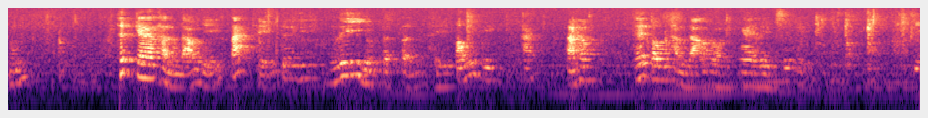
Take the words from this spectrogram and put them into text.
Ừ. thích ca thành đạo dĩ tác thiện tư duy ly dục tịch tịnh thì tối vi ác. Phải không thế tôn thành đạo rồi ngài liền suy nghĩ chỉ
